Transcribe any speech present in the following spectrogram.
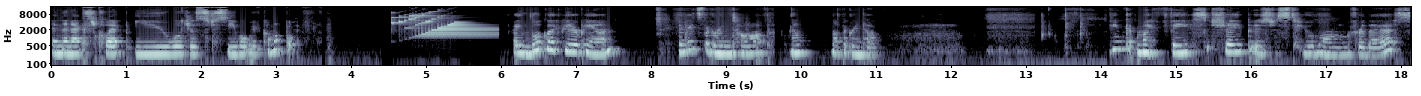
in the next clip, you will just see what we've come up with. I look like Peter Pan. Maybe it's the green top. No, not the green top. I think my face shape is just too long for this.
